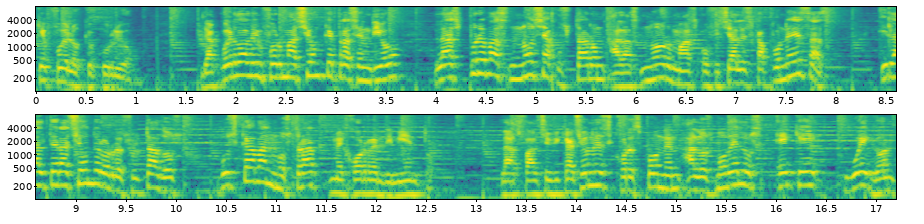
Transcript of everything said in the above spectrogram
qué fue lo que ocurrió. De acuerdo a la información que trascendió, las pruebas no se ajustaron a las normas oficiales japonesas y la alteración de los resultados buscaban mostrar mejor rendimiento. Las falsificaciones corresponden a los modelos EK Wagon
